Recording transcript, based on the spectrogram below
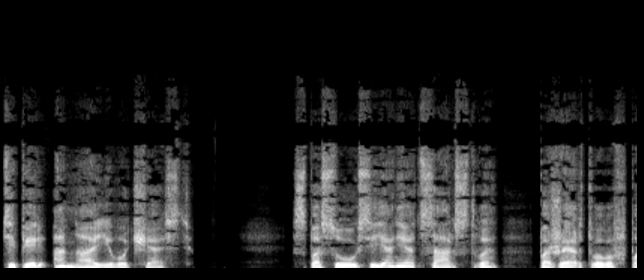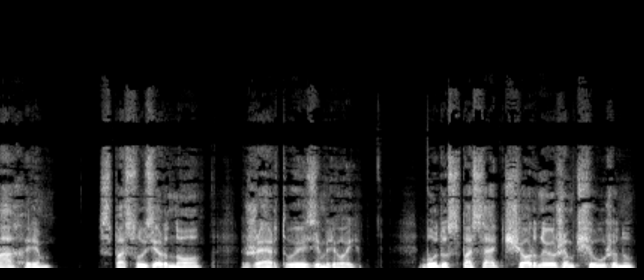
теперь она его часть. Спасу сияние царства, пожертвовав пахарем, спасу зерно, жертвуя землей. Буду спасать черную жемчужину.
